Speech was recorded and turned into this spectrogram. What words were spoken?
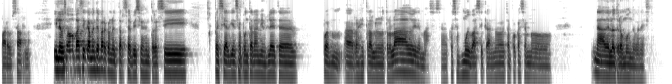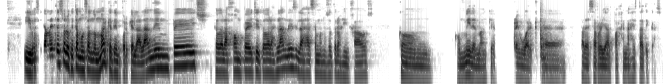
para usarla. Y la usamos básicamente para conectar servicios entre sí. Pues si alguien se apunta a la newsletter, pues mm, a registrarlo en otro lado y demás. O sea, cosas muy básicas, ¿no? Tampoco hacemos nada del otro mundo con esto. Y básicamente eso es lo que estamos usando en marketing, porque la landing page, toda la homepage y todas las landings las hacemos nosotros in-house con, con Middleman, que es un framework eh, para desarrollar páginas estáticas.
